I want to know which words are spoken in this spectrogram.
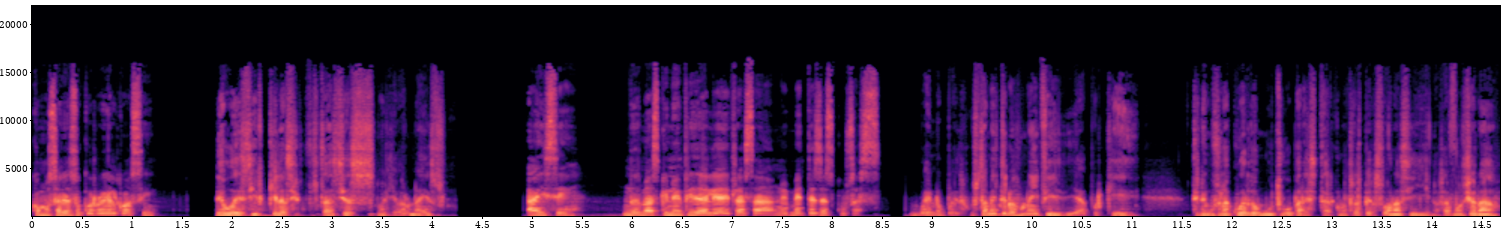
¿Cómo se les ocurrió algo así? Debo decir que las circunstancias nos llevaron a eso. Ay, sí. No es más que una infidelidad disfrazada. No inventes excusas. Bueno, pues justamente no es una infidelidad porque tenemos un acuerdo mutuo para estar con otras personas y nos ha funcionado.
